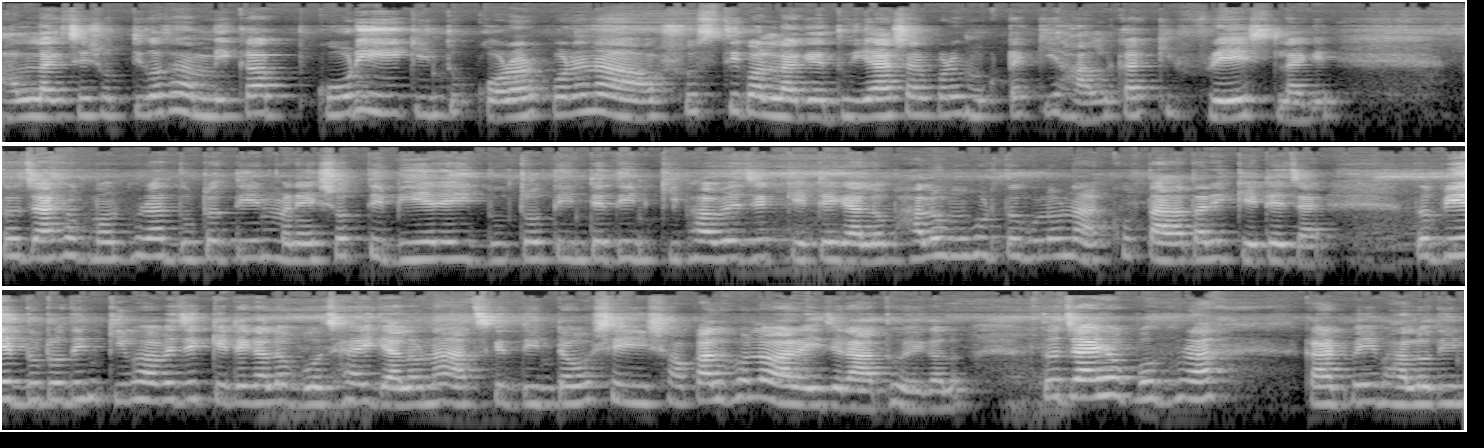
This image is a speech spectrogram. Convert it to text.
ভালো লাগছে, সত্যি কথা মেকআপ করি, কিন্তু করার পরে না অস্বস্তিকর লাগে, ধুয়ে আসার পরে মুখটা কি হালকা, কি ফ্রেশ লাগে। তো যাই হোক বন্ধুরা, দুটো দিন মানে সত্যি বিয়ের এই দুটো, তিনটে দিন কীভাবে যে কেটে গেল, ভালো মুহূর্তগুলো না খুব তাড়াতাড়ি কেটে যায়। তো বিয়ের দুটো দিন কীভাবে যে কেটে গেল বোঝাই গেল না, আজকের দিনটাও সেই সকাল হলো আর এই যে রাত হয়ে গেল। তো যাই হোক বন্ধুরা, কাটবেই, ভালো দিন,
